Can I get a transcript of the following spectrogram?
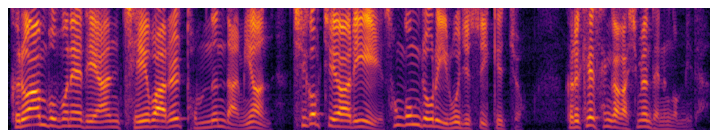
그러한 부분에 대한 재활을 돕는다면 직업 재활이 성공적으로 이루어질 수 있겠죠. 그렇게 생각하시면 되는 겁니다.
